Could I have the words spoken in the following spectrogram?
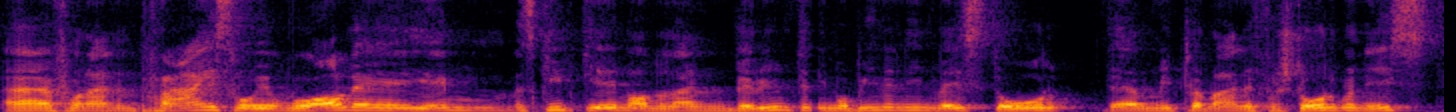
äh, von einem Preis, wo, wo alle, es gibt jemanden, einen berühmten Immobilieninvestor, der mittlerweile verstorben ist,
